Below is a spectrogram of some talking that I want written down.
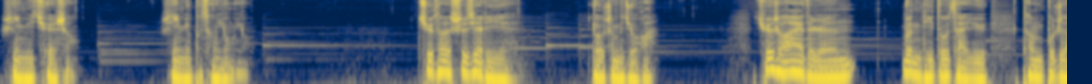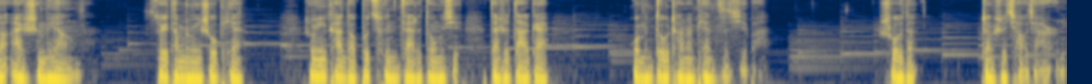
是因为缺少，是因为不曾拥有。去他的世界里，有这么句话：缺少爱的人，问题都在于他们不知道爱是什么样子，所以他们容易受骗，容易看到不存在的东西。但是大概，我们都常常骗自己吧。说的，正是乔家儿女。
